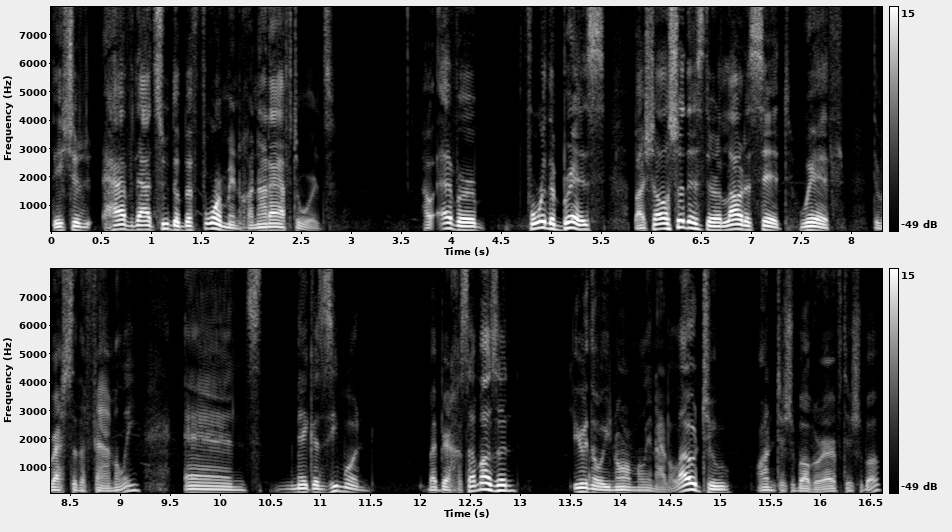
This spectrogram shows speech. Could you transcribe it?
they should have that Suda before Mincha, not afterwards. However, for the bris, by Shal Shudis, they're allowed to sit with the rest of the family and make a zimun by Berchas Hamazon, even though you're normally not allowed to on Tisha or Erev Tisha.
